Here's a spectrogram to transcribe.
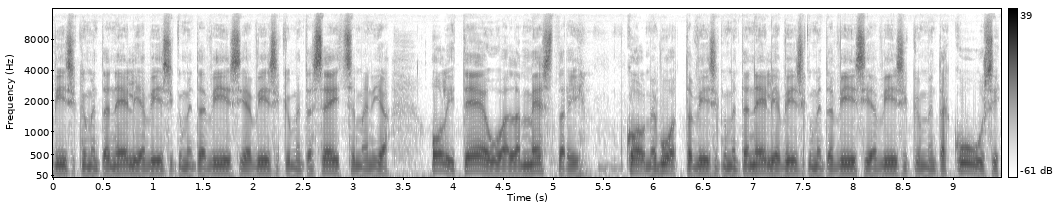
54, 55 ja 57 ja oli TUL mestari kolme vuotta 54, 55 ja 56.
